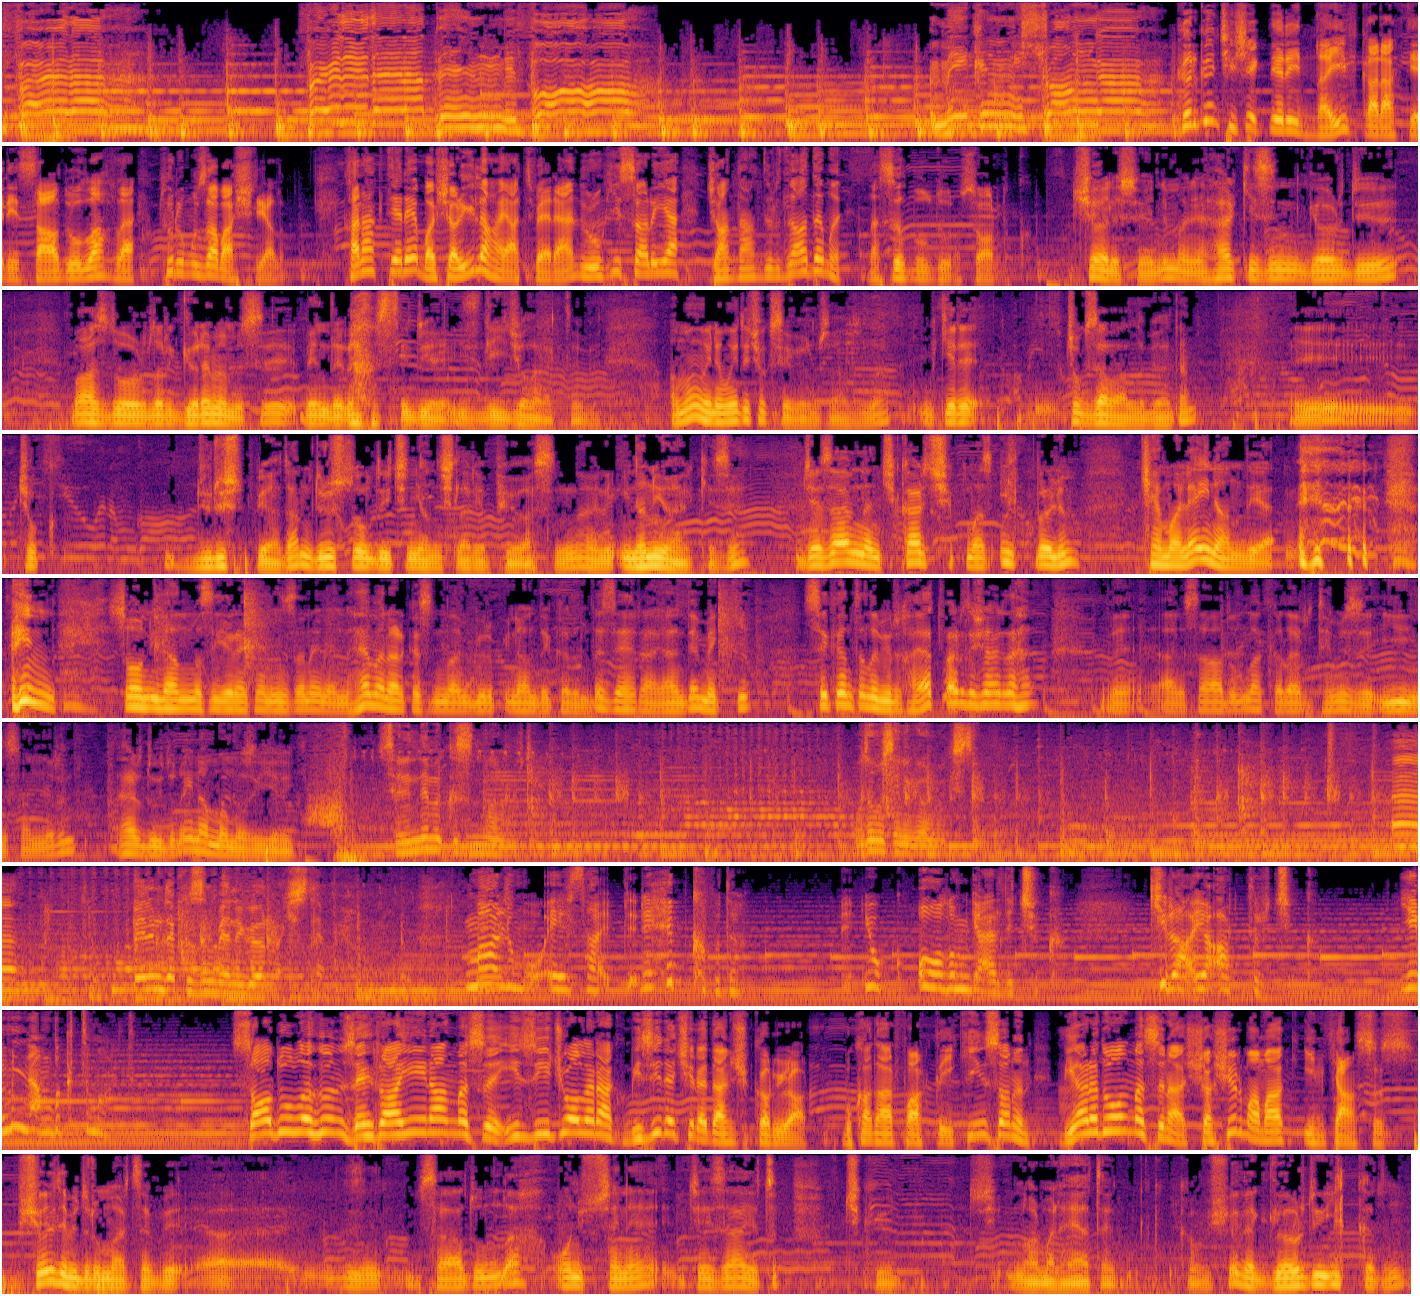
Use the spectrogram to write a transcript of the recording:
further, further than I've been before, making me stronger. Kırgın Çiçekleri naif karakteri Sadullah'la turumuza başlayalım. Karaktere başarıyla hayat veren Ruhi Sarı'ya canlandırdığı adamı nasıl bulduğunu sorduk. Şöyle söyleyeyim hani herkesin gördüğü bazı doğruları görememesi beni de rahatsız ediyor izleyici olarak tabii. Ama oynamayı da çok seviyorum Sadullah. Bir kere çok zavallı bir adam. Ee, çok dürüst bir adam. Dürüst olduğu için yanlışlar yapıyor aslında. Hani inanıyor herkese. Cezaevinden çıkar çıkmaz ilk bölüm Kemal'e inandı ya. en son inanması gereken insana inandı. Hemen arkasından görüp inandığı kadın da Zehra. Yani demek ki sıkıntılı bir hayat var dışarıda. Ve yani Sadullah kadar temiz ve iyi insanların her duyduğuna inanmaması gerek. Senin de mi kızın var burada? O da mı seni görmek istemiyor? He, benim de kızım beni görmek istemiyor. Malum o ev sahipleri hep kapıda. E, Yok oğlum geldi çık. Kirayı arttır çık. Yeminle bıktım artık. Sadullah'ın Zehra'ya inanması izleyici olarak bizi de çileden çıkarıyor. Bu kadar farklı iki insanın bir arada olmasına şaşırmamak imkansız. Şöyle de bir durum var tabii. Ee, Sadullah 13 sene ceza yatıp çıkıyor. Normal hayata kavuşuyor ve gördüğü ilk kadın,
